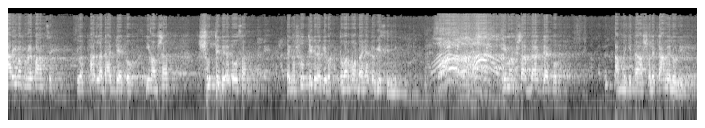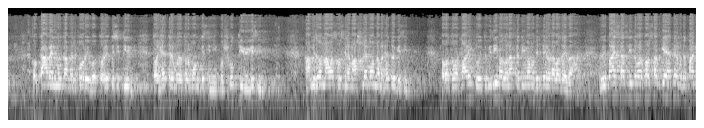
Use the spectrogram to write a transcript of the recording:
আর ইমাম সাহেবরে বানছে। এবার পাগলা ডাক দিয়ে কো ইমাম সাহেব সত্যি করে কৌসান একদম সত্যি করে কিবা তোমার মনটা হেঁটো গেছিনি ইমাম সাহেব ডাক দেখো আমি কি তা আসলে কামেল উলি কামেল মুকামেল পড়ইব তোরে কিছু তুই তোর হেতের মধ্যে তোর মন গেছিনি কো সত্যি হয়ে গেছি আমি যখন নামাজ পড়ছিলাম, আসলে মন আমার হেঁটো গেছি বাবা, তোমার বাড়ি কই? তুমি জি পাগল, আজকে তুমি আমাদের তেরোটা বাজাইবা। যদি বাইশ আসলি তোমার প্রস্তাব গিয়ে হাতের মধ্যে পানি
